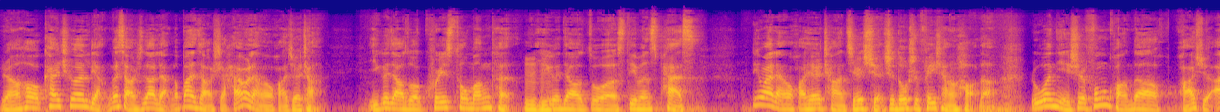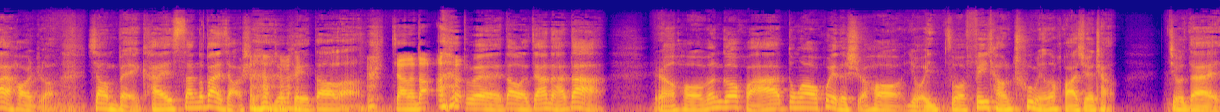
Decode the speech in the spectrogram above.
然后开车两个小时到两个半小时还有两个滑雪场，一个叫做 Crystal Mountain，一个叫做 Stevens Pass。另外两个滑雪场其实雪质都是非常好的。如果你是疯狂的滑雪爱好者，向北开三个半小时，你就可以到了 加拿大。对，到了加拿大。然后温哥华冬奥会的时候，有一座非常出名的滑雪场，就在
